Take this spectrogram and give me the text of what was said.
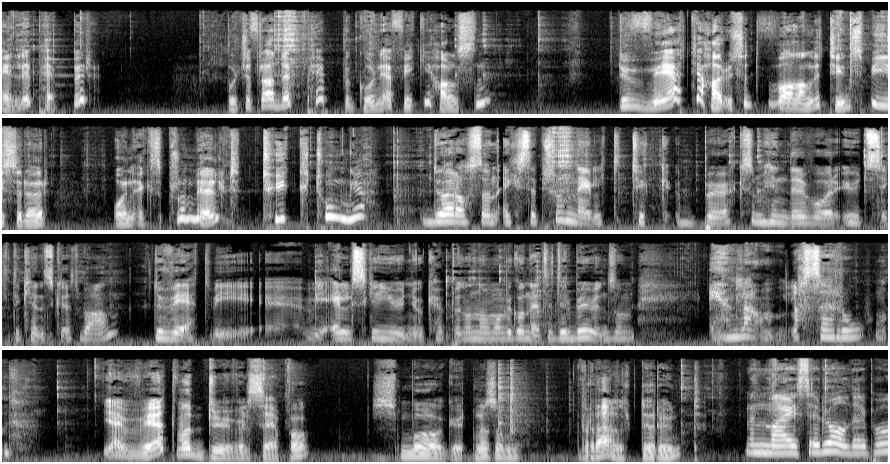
Eller pepper. Bortsett fra det pepperkornet jeg fikk i halsen. Du vet jeg har usedvanlig tynt spiserør og en eksepsjonelt tykk tunge. Du har også en eksepsjonelt tykk bøk som hindrer vår utsikt til kunstgressbanen. Du vet vi, vi elsker juniorcupen, og nå må vi gå ned til tribunen som en eller annen lasaron. Jeg vet hva du vil se på. Småguttene som vralter rundt. Men meg ser du aldri på.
